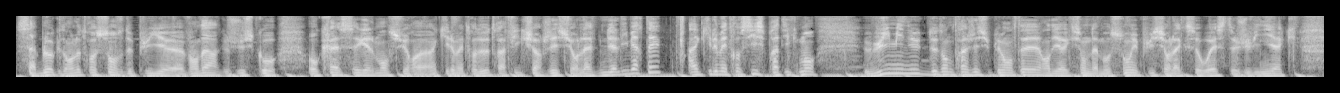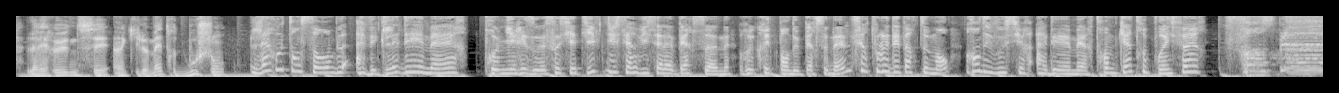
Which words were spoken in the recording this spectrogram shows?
Ça bloque dans l'autre sens depuis euh, Vendargue jusqu'au au Cresse également sur 1 km 2. Trafic chargé sur l'avenue de la Liberté. 1 km 6 pratiquement 8 minutes de temps de trajet supplémentaire en direction de la Mosson et puis sur l'axe ouest Juvignac. La Vérune, c'est 1 km de bouchon. La route ensemble avec l'ADMR, premier réseau associatif du service à la personne. Recrutement de personnel sur tout le département. Rendez-vous sur admr34.fr. France Bleu.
